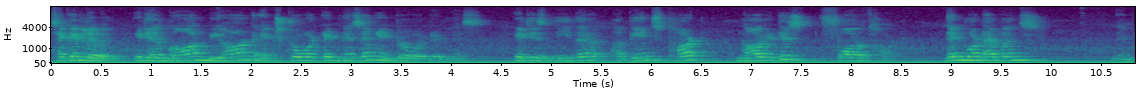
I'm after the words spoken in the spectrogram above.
second level, it has gone beyond extrovertedness and introvertedness. It is neither against thought nor it is for thought. Then what happens? Then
